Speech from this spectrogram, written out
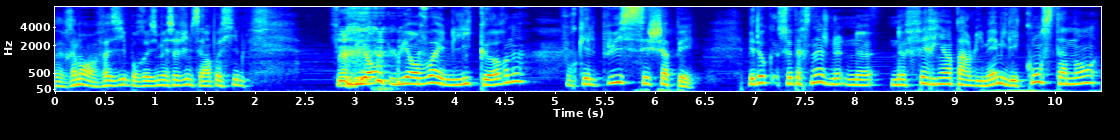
vraiment, vas-y, pour résumer ce film, c'est impossible, lui, lui envoie une licorne pour qu'elle puisse s'échapper. Mais donc ce personnage ne, ne, fait rien par lui-même, il est constamment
